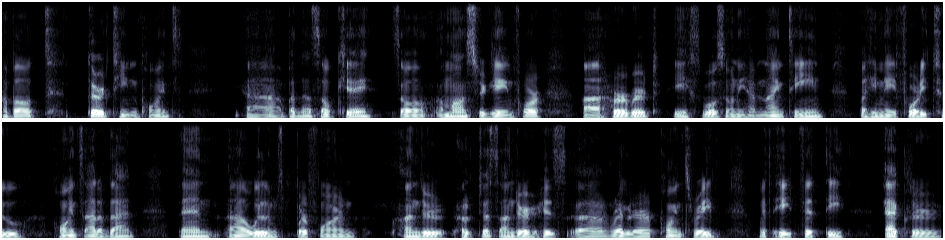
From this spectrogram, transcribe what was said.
about 13 points, uh, but that's okay. So a monster game for uh, Herbert. He's supposed to only have 19, but he made 42 points out of that. Then uh, Williams performed under uh, just under his uh, regular points rate with 850. Ekeler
